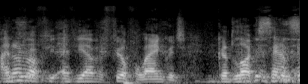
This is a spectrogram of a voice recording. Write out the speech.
I don't know if you, if you have a feel for language. Good luck sounds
